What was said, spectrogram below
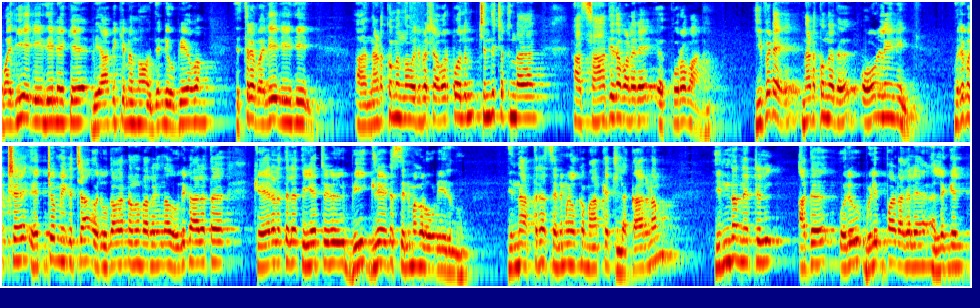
വലിയ രീതിയിലേക്ക് വ്യാപിക്കുമെന്നോ ഇതിന്റെ ഉപയോഗം ഇത്ര വലിയ രീതിയിൽ നടക്കുമെന്നോ ഒരുപക്ഷെ അവർ പോലും ചിന്തിച്ചിട്ടുണ്ടാകാൻ ആ സാധ്യത വളരെ കുറവാണ്. ഇവിടെ നടക്കുന്നത് ഓൺലൈനിൽ ഒരുപക്ഷെ ഏറ്റവും മികച്ച ഒരു ഉദാഹരണം എന്ന് പറയുന്നത് ഒരു കാലത്ത് കേരളത്തിലെ തിയേറ്ററുകളിൽ ബി ഗ്രേഡ് സിനിമകൾ ഓടിയിരുന്നു. ഇന്ന് അത്തരം സിനിമകൾക്ക് മാർക്കറ്റില്ല കാരണം ഇന്റർനെറ്റിൽ അത് ഒരു വെളിപ്പാടകലെ അല്ലെങ്കിൽ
